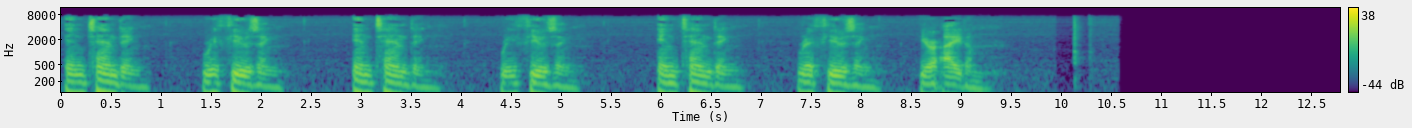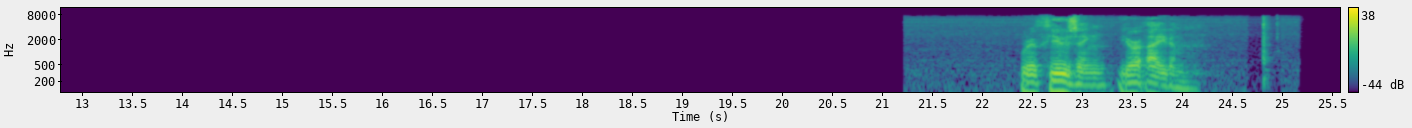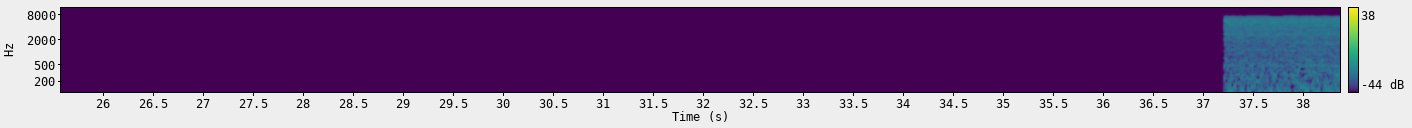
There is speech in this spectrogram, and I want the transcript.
Intending, refusing, intending, refusing, intending, refusing your item. refusing your item.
